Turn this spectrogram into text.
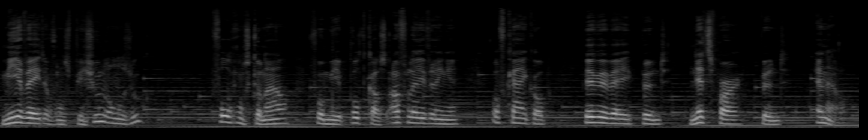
Meer weten over ons pensioenonderzoek? Volg ons kanaal voor meer podcastafleveringen of kijk op www.netspar.nl.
